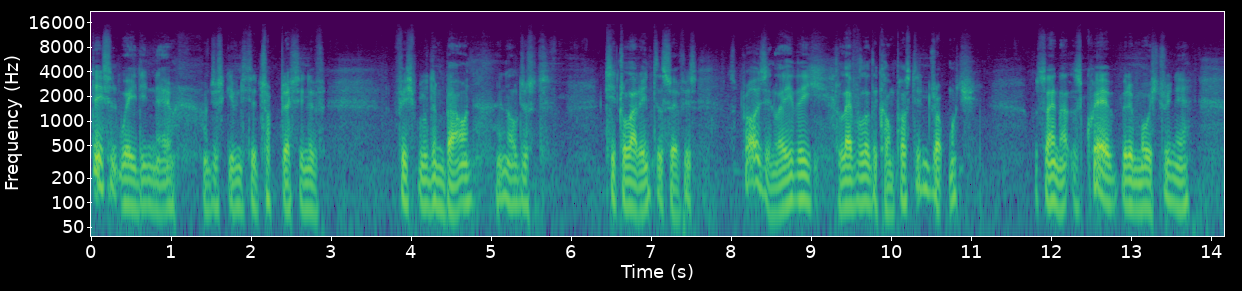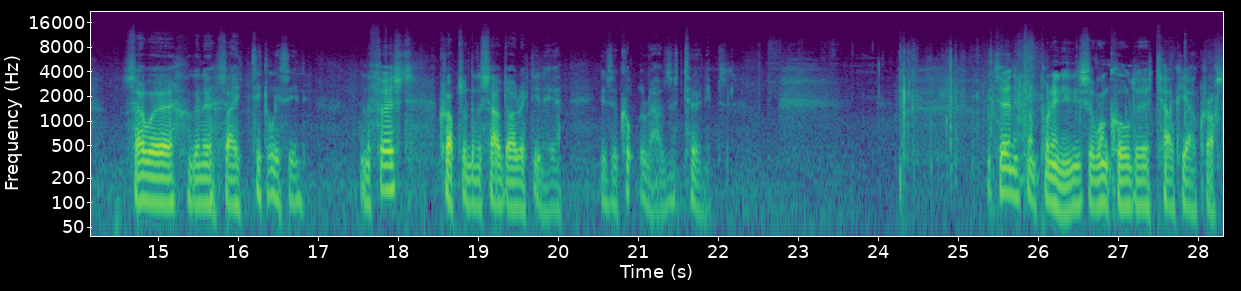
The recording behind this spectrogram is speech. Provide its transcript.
decent weeding now. I'm just giving it a top dressing of fish blood and bone and I'll just tittle that into the surface. Surprisingly the level of the compost didn't drop much. But saying that there's quite a bit of moisture in here. So uh, I'm going to say tittle this in. And the first crops I'm going to sow direct in here is a couple of rows of turnips. The turnip I'm putting in is the one called a uh, Cross.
